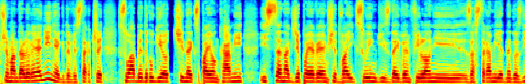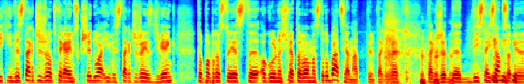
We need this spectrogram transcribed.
przy Mandalorianinie, gdy wystarczy słaby drugi odcinek z pająkami i scena, gdzie pojawiają się dwa X-Wingi z Dave'em Filoni za starami jednego z nich i wystarczy, że otwierają skrzydła i wystarczy, że jest dźwięk, to po prostu jest e, ogólnoświatowa masturbacja nad tym. Także, także Disney sam sobie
